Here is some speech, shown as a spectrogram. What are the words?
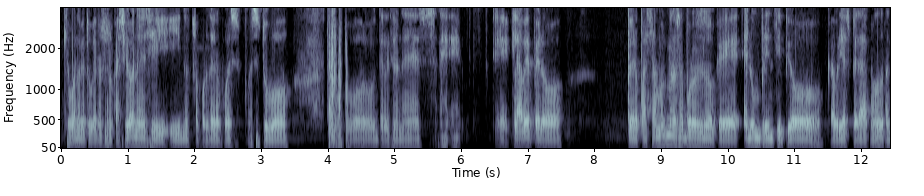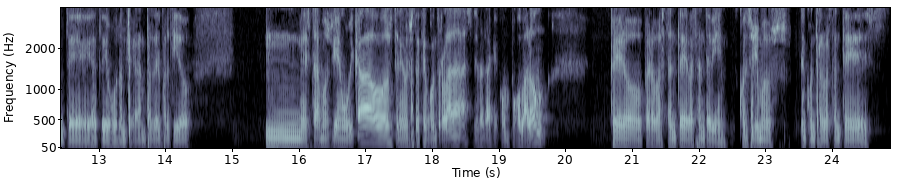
que bueno, que tuvieron sus ocasiones y, nuestro portero pues, pues tuvo, tuvo, intervenciones eh, eh, clave, pero, pero pasamos menos apuros de lo que en un principio cabría esperar, ¿no? Durante, ya te digo, durante gran parte del partido mmm, estábamos bien ubicados, teníamos situación controlada, es verdad que con poco balón, pero, pero bastante, bastante bien. Conseguimos encontrar bastantes,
